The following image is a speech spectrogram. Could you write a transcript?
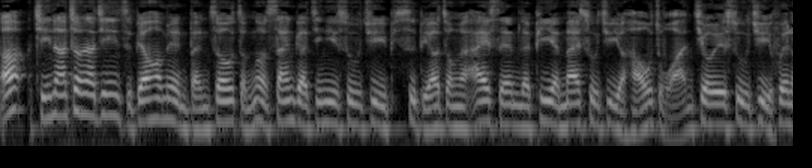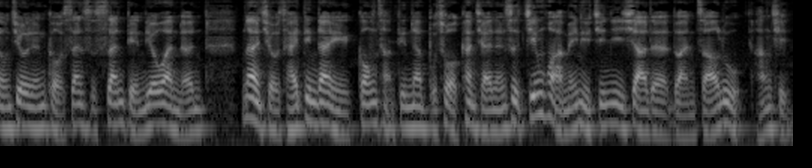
好，其他重要经济指标后面，本周总共有三个经济数据是比较重要。ISM 的 PMI 数据有好转，就业数据，非农就业人口三十三点六万人，耐久材订单与工厂订单不错，看起来仍是金发美女经济下的软着陆行情。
